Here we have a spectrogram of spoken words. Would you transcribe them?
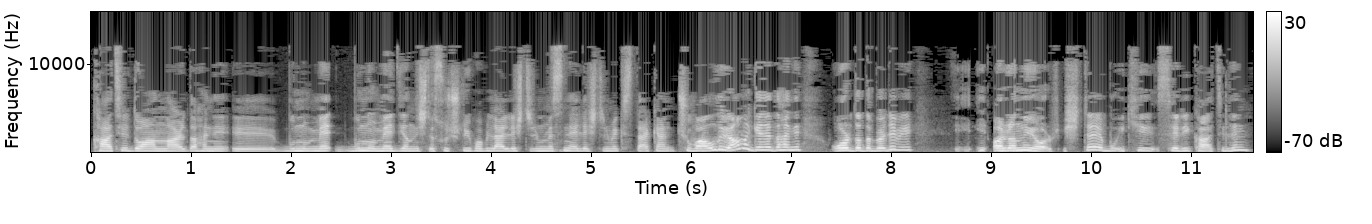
katil doğanlarda hani e, bunu me- bunu medyanın işte suçluyu popülerleştirilmesini eleştirmek isterken çuvallıyor ama gene de hani orada da böyle bir aranıyor işte bu iki seri katilin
